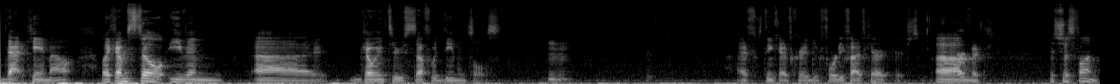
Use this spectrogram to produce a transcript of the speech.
that came out. Like I'm still even uh, going through stuff with Demon's Souls. Mhm. I think I've created 45 characters. Um, Perfect. It's just fun.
